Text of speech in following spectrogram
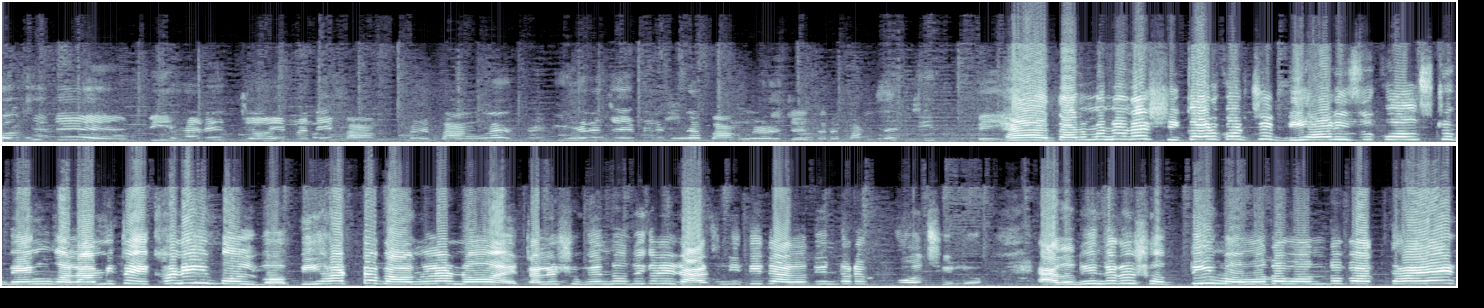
বলছে যে বিহারের জয় মানে মানে বাংলা বিহারের জয় মানে সেটা বাংলার জয়, তারা বাংলা জিতবে। হ্যাঁ তার মানে ওরা স্বীকার করছে Bihar is equals to Bengal আমি তো এখানেই বলব, বিহারটা বাংলা নয়। তাহলে শুভেন্দু অধিকারী রাজনীতিতে এতদিন ধরে ভুয়ো ছিল। এতদিন ধরে সত্যিই মমতা বন্দ্যোপাধ্যায়ের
